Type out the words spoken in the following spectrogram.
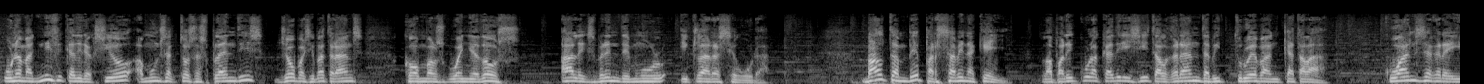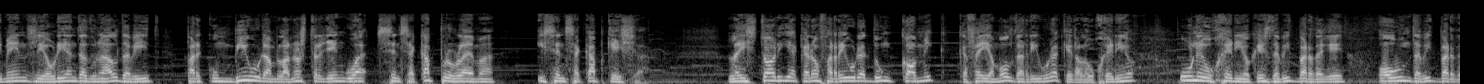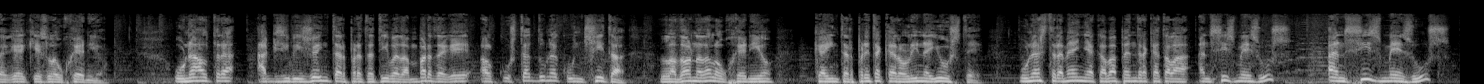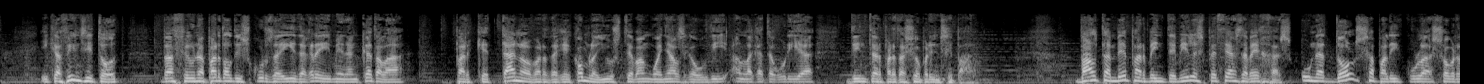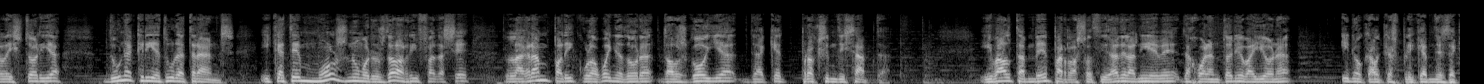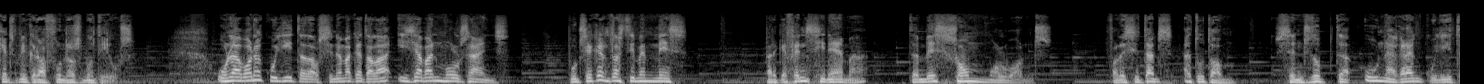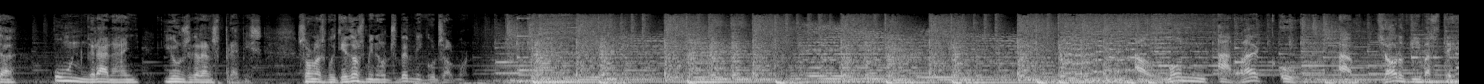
Una magnífica direcció amb uns actors esplèndis, joves i veterans, com els guanyadors Àlex Brendemul i Clara Segura. Val també per Saben aquell, la pel·lícula que ha dirigit el gran David Trueba en català. Quants agraïments li haurien de donar al David per conviure amb la nostra llengua sense cap problema i sense cap queixa. La història que no fa riure d'un còmic que feia molt de riure, que era l'Eugenio, un Eugenio que és David Verdaguer o un David Verdaguer que és l'Eugenio. Una altra exhibició interpretativa d'en Verdaguer al costat d'una Conxita, la dona de l'Eugenio, que interpreta Carolina Juste, una extremenya que va aprendre català en sis mesos, en sis mesos, i que fins i tot va fer una part del discurs d'ahir d'agraïment en català perquè tant el Verdaguer com la Juste van guanyar els Gaudí en la categoria d'interpretació principal. Val també per 20.000 espècies d'abejas, una dolça pel·lícula sobre la història d'una criatura trans i que té molts números de la rifa de ser la gran pel·lícula guanyadora dels Goya d'aquest pròxim dissabte. I val també per La Societat de la Nieve de Juan Antonio Bayona i no cal que expliquem des d'aquests micròfons els motius. Una bona collita del cinema català i ja van molts anys. Potser que ens l'estimem més, perquè fent cinema també som molt bons. Felicitats a tothom. Sens dubte, una gran collita, un gran any i uns grans premis. Són les 8 i 2 minuts. Benvinguts al món. El món a RAC1 amb Jordi Basté.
